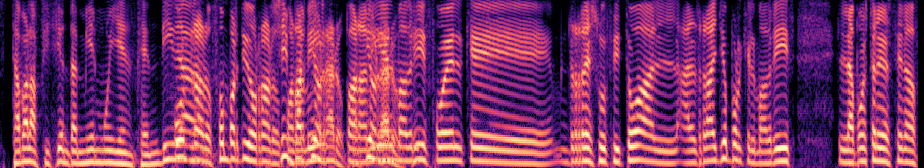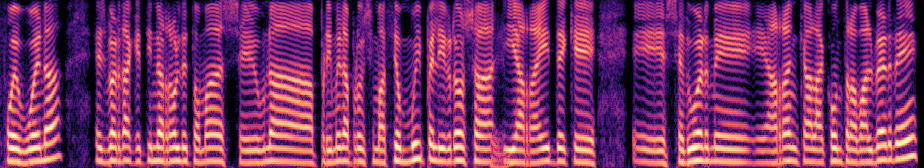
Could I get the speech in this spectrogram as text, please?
Estaba la afición también muy encendida. Fue raro, fue un partido raro. Sí, para partido mí, raro, para partido mí el Madrid fue el que resucitó al, al Rayo porque el Madrid, la puesta en escena fue buena. Es verdad que tiene a Raúl de Tomás eh, una primera aproximación muy peligrosa y a raíz de que eh, se duerme eh, arranca la contra Valverde.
